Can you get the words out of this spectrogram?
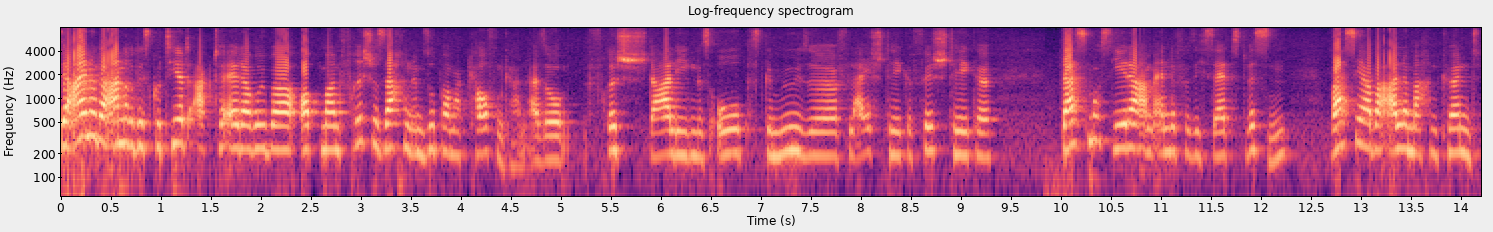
Der ein oder andere diskutiert aktuell darüber, ob man frische Sachen im Supermarkt kaufen kann. Also frisch daliegendes Obst, Gemüse, Fleischtheke, Fischtheke. Das muss jeder am Ende für sich selbst wissen. Was ihr aber alle machen könnt,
